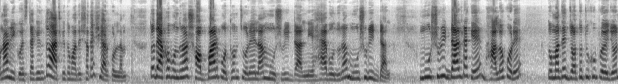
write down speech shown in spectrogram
ওনার রিকোয়েস্টটা কিন্তু আজকে তোমাদের সাথে শেয়ার করলাম। তো দেখো বন্ধুরা, সববার প্রথম চলে এলাম মুসুরির ডাল নিয়ে। হ্যাঁ বন্ধুরা, মুসুরির ডাল। মুসুরির ডালটাকে ভালো করে তোমাদের যতটুকু প্রয়োজন,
